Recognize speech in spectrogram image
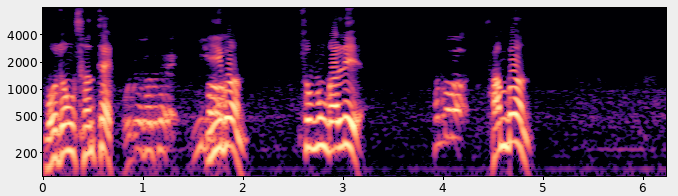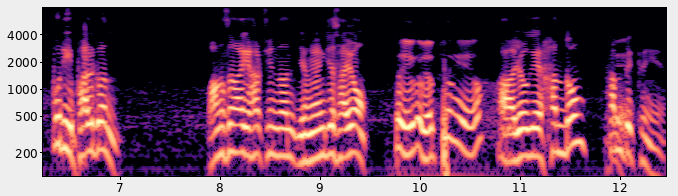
모종 선택. 모종 선택. 2번, 2번 수분 관리. 3번 3번 뿌리 밝은 왕성하게 할 수 있는 영양제 사용. 자, 여기가 몇 평이에요? 아, 여기 한동 300평이에요.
